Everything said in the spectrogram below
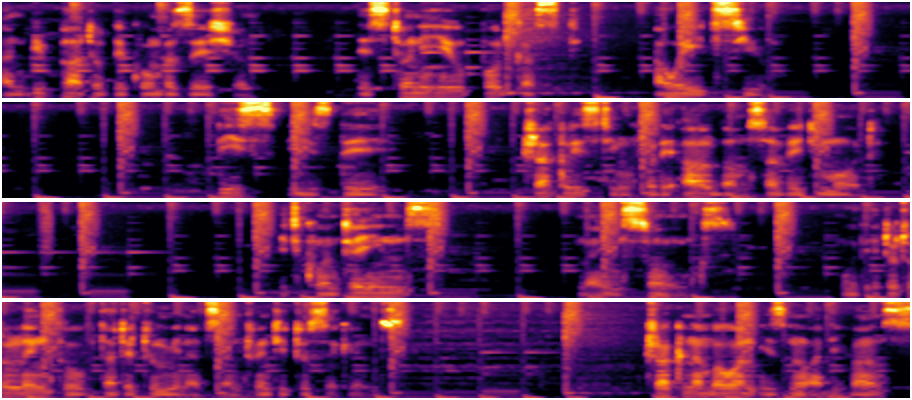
and be part of the conversation. The Stony Hill podcast awaits you. This is the track listing for the album Savage Mode. It contains nine songs with a total length of 32 minutes and 22 seconds. Track number one is No Advance.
